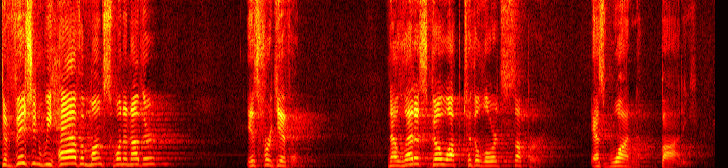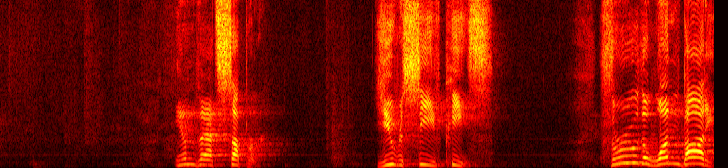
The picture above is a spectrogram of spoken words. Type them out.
division we have amongst one another is forgiven. Now let us go up to the Lord's Supper as one body. In that supper, you receive peace. Through the one body,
